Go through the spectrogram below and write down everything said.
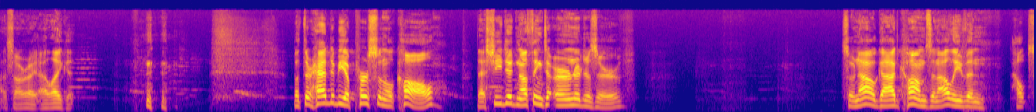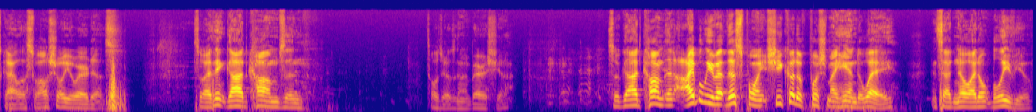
That's all right. I like it. but there had to be a personal call that she did nothing to earn or deserve. So now God comes, and I'll even help Skyla, so I'll show you where it is. So I think God comes and told you I was going to embarrass you. So God comes, and I believe at this point she could have pushed my hand away and said, No, I don't believe you.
